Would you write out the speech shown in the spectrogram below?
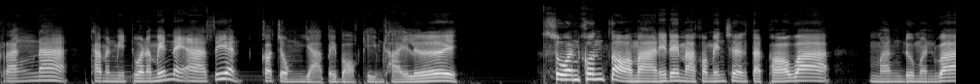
ครั้งหน้าถ้ามันมีทัวร์นาเมนต์ในอาเซียน ก็จงอย่าไปบอกทีมไทยเลย ส่วนคนต่อมานี่ได้มาคอมเมนต์เชิงตัดเพ้อว่า มันดูเหมือนว่า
